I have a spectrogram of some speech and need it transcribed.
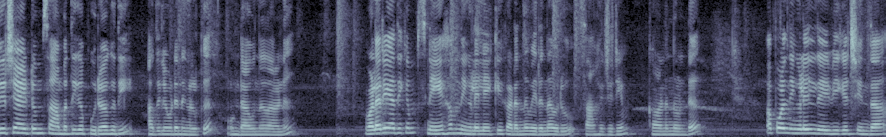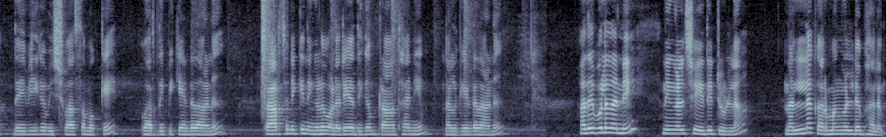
തീർച്ചയായിട്ടും സാമ്പത്തിക പുരോഗതി അതിലൂടെ നിങ്ങൾക്ക് ഉണ്ടാവുന്നതാണ്. വളരെയധികം സ്നേഹം നിങ്ങളിലേക്ക് കടന്നു വരുന്ന ഒരു സാഹചര്യം കാണുന്നുണ്ട്. അപ്പോൾ നിങ്ങളിൽ ദൈവിക ചിന്ത ദൈവിക വിശ്വാസമൊക്കെ വർദ്ധിപ്പിക്കേണ്ടതാണ്. പ്രാർത്ഥനയ്ക്ക് നിങ്ങൾ വളരെയധികം പ്രാധാന്യം നൽകേണ്ടതാണ്. അതേപോലെ തന്നെ നിങ്ങൾ ചെയ്തിട്ടുള്ള നല്ല കർമ്മങ്ങളുടെ ഫലം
